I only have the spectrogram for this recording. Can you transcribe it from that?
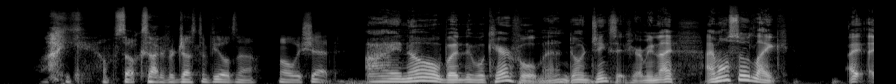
I'm so excited for Justin Fields now. Holy shit. I know, but well, careful, man. Don't jinx it here. I mean, I I'm also like, I, I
